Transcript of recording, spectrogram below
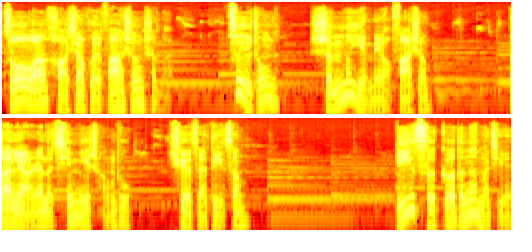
昨晚好像会发生什么，最终呢，什么也没有发生，但两人的亲密程度却在递增。彼此隔得那么近，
